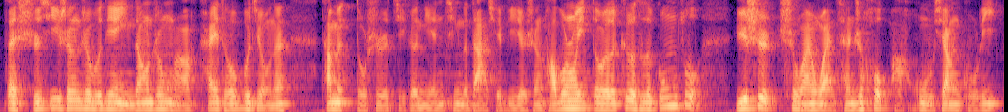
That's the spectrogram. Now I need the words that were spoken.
在《实习生》这部电影当中啊，开头不久呢，他们都是几个年轻的大学毕业生，好不容易都有了各自的工作，于是吃完晚餐之后啊，互相鼓励，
